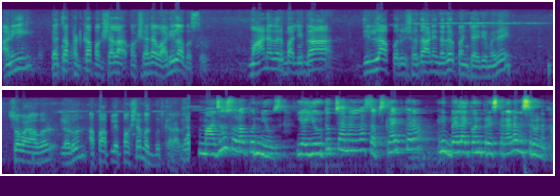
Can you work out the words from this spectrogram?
आणि त्याचा फटका पक्षाला पक्षाच्या वाढीला बसतो. महानगरपालिका जिल्हा परिषद आणि नगरपंचायतीमध्ये स्वबळावर लढून आपापले पक्ष मजबूत करावे. माझं सोलापूर न्यूज या यूट्यूब चॅनलला सबस्क्राईब करा आणि बेल आयकॉन प्रेस करायला विसरू नका.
